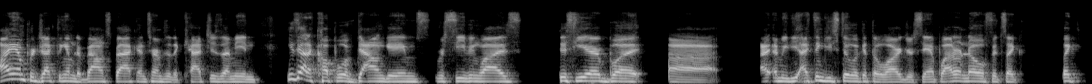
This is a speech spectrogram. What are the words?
I am projecting him to bounce back in terms of the catches. I mean, he's had a couple of down games receiving wise this year, but uh, I, I mean, I think you still look at the larger sample. I don't know if it's like like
